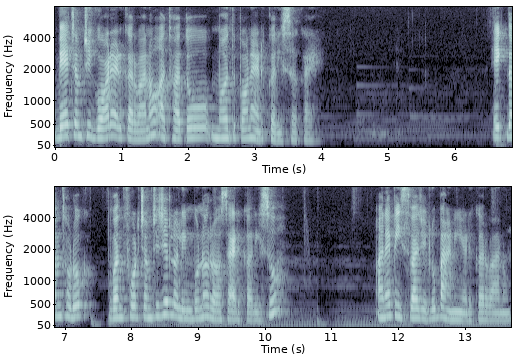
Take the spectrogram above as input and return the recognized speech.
બે ચમચી ગોળ એડ કરવાનો અથવા તો મધ પણ એડ કરી શકાય. એકદમ થોડોક વન ફોર્થ ચમચી જેટલો લીંબુનો રસ એડ કરીશું. અને પીસવા જેટલું પાણી એડ કરવાનું.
